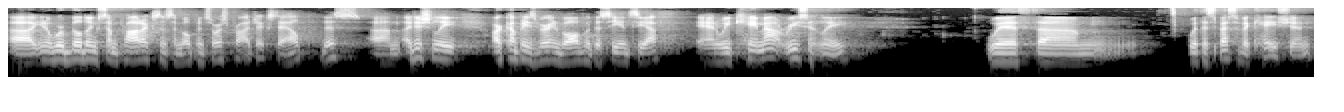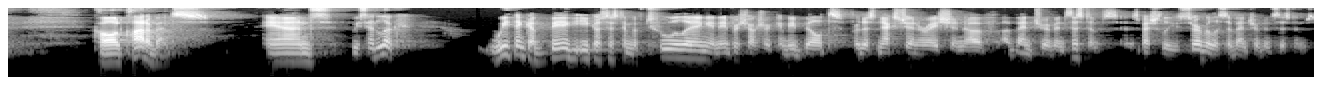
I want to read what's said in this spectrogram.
uh, you know, we're building some products and some open source projects to help this. Um, additionally, our company is very involved with the CNCF, and we came out recently with um, with a specification called cloud events. And we said, look, we think a big ecosystem of tooling and infrastructure can be built for this next generation of event-driven systems, especially serverless event-driven systems.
